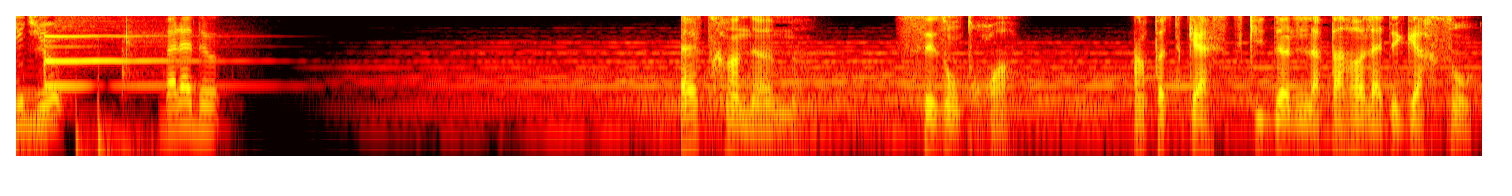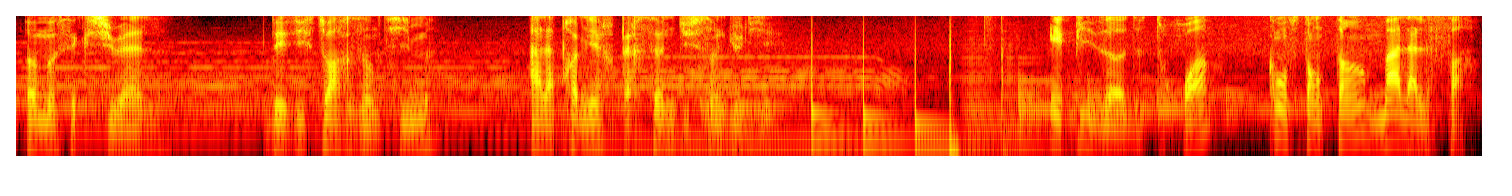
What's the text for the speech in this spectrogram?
Studio. Balado. Être un homme, saison 3. Un podcast qui donne la parole à des garçons homosexuels, des histoires intimes, à la première personne du singulier. Épisode 3. Constantin mal alpha.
